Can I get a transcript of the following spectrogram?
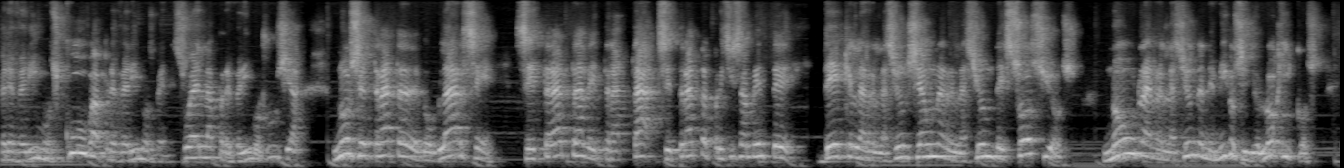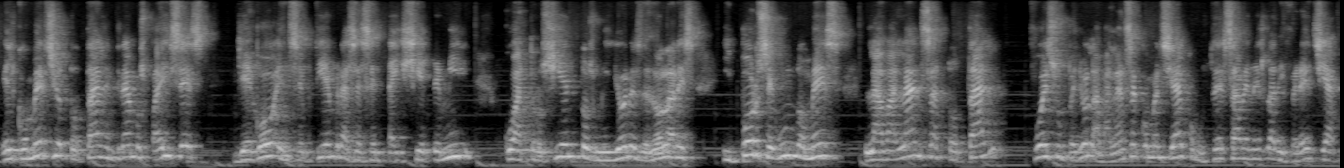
preferimos Cuba, preferimos Venezuela, preferimos Rusia. No se trata de doblarse, se trata de tratar, se trata precisamente de que la relación sea una relación de socios, no una relación de enemigos ideológicos. El comercio total entre ambos países llegó en septiembre a 67.400 millones de dólares y por segundo mes la balanza total fue superior. La balanza comercial, como ustedes saben, es la diferencia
